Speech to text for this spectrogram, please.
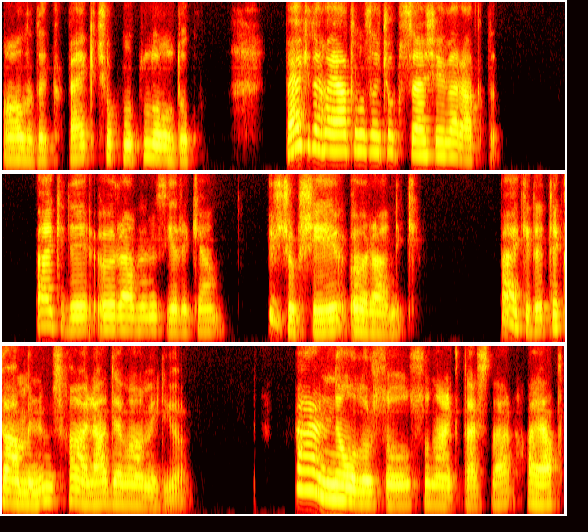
ağladık, belki çok mutlu olduk. Belki de hayatımıza çok güzel şeyler aktı. Belki de öğrenmemiz gereken birçok şeyi öğrendik. Belki de tekamülümüz hala devam ediyor. Her ne olursa olsun arkadaşlar, hayat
